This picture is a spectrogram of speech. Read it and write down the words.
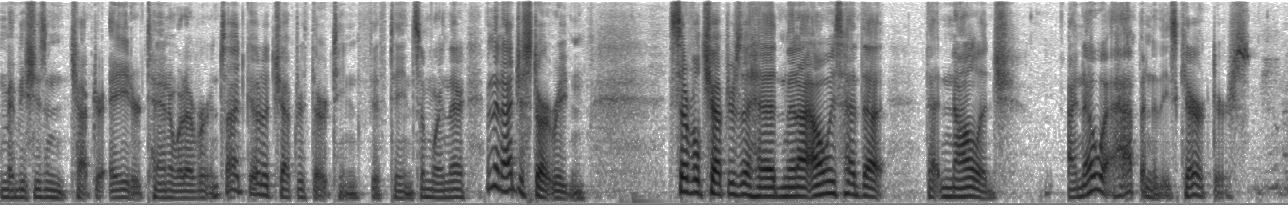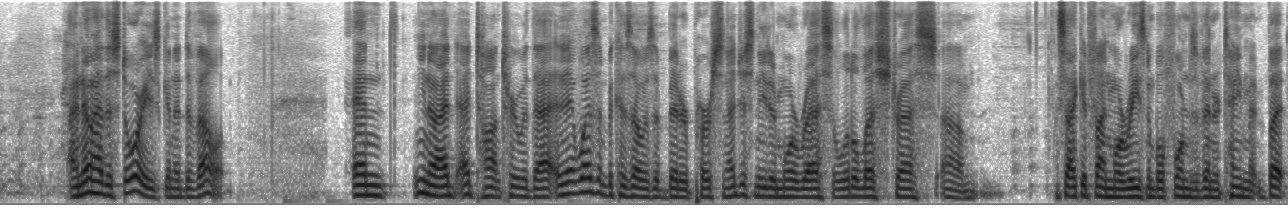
maybe she's in chapter 8 or 10 or whatever. And so I'd go to chapter 13, 15, somewhere in there. And then I'd just start reading several chapters ahead. And then I always had that, that knowledge. I know what happened to these characters, I know how the story is going to develop. And, you know, I'd, I'd, taunt her with that. And it wasn't because I was a bitter person. I just needed more rest, a little less stress, um, so I could find more reasonable forms of entertainment. But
